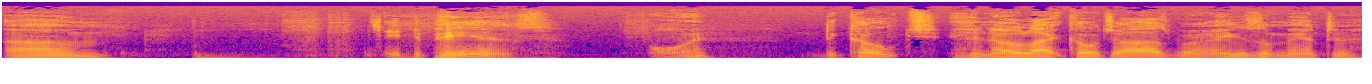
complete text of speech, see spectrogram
Um, it depends. On The coach, you know, like Coach Osborne, he was a mentor.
